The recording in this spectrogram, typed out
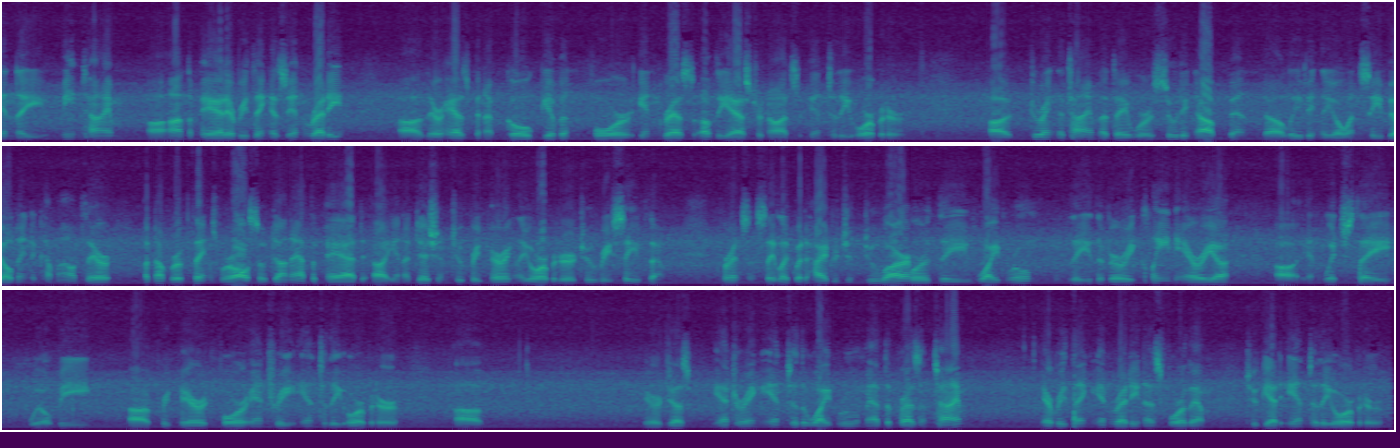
in the meantime, on the pad. Everything is in ready. Uh, there has been a go given for ingress of the astronauts into the orbiter. Uh, during the time that they were suiting up and uh, leaving the O&C building to come out there, a number of things were also done at the pad uh, in addition to preparing the orbiter to receive them. For instance, the liquid hydrogen dewar or the white room, the, the very clean area uh, in which they will be uh, prepared for entry into the orbiter. Uh, they're just entering into the white room at the present time. Everything in readiness for them to get into the orbiter.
